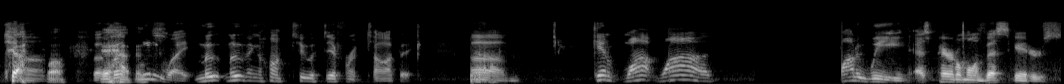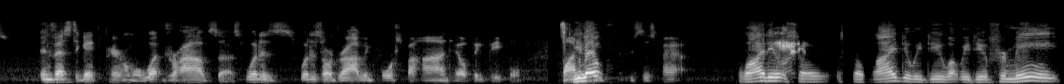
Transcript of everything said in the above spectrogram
Yeah. Um, Well, But, It but happens. anyway, mo- moving on to a different topic. Yeah. Um, Ken, why why why do we as paranormal investigators investigate the paranormal? What drives us? What is what is our driving force behind helping people? Why You do know- we choose this path? why do so so why do we do what we do for me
